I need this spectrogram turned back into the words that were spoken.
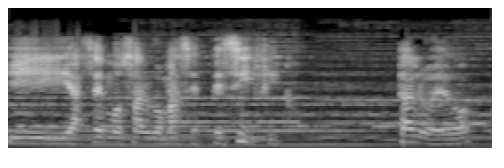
y hacemos algo más específico. Hasta luego.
